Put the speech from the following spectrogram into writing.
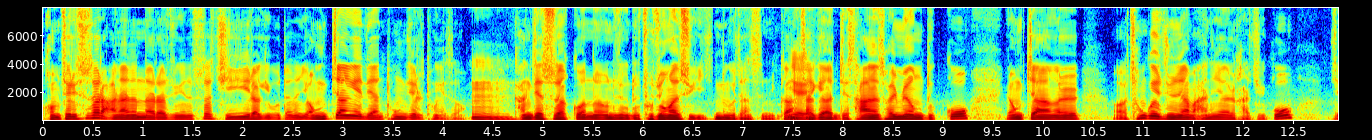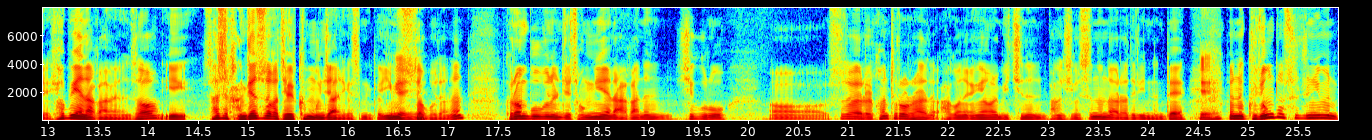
검찰이 수사를 안 하는 나라 중에는 수사 지휘라기보다는 영장에 대한 통제를 통해서 음. 강제 수사권을 어느 정도 조정할 수 있는 거지 않습니까? 예. 자기가 이제 사안을 설명 듣고 영장을 어, 청구해 주느냐 마느냐를 가지고 이제 협의해 나가면서 이 사실 강제 수사가 제일 큰 문제 아니겠습니까? 임의 예, 예. 수사보다는 그런 부분을 이제 정리해 나가는 식으로 어, 수사를 컨트롤하거나 영향을 미치는 방식을 쓰는 나라들이 있는데 예. 저는 그 정도 수준이면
